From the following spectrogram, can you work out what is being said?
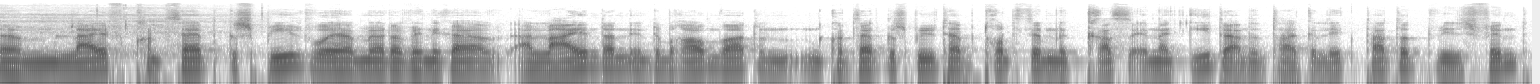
ähm, Live-Konzert gespielt, wo ihr mehr oder weniger allein dann in dem Raum wart und ein Konzert gespielt habt, trotzdem eine krasse Energie da an den Tag gelegt hattet, wie ich finde,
